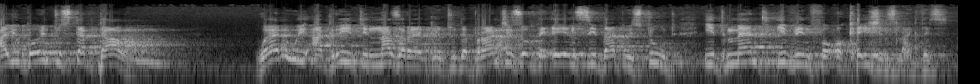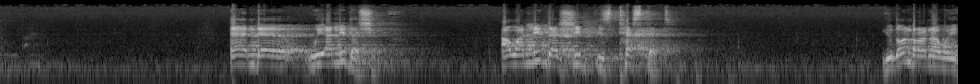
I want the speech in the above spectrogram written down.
are you going to step down? When we agreed in Nasrec to the branches of the ANC that we stood, it meant even for occasions like this. And uh, we are leadership. Our leadership is tested. You don't run away.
